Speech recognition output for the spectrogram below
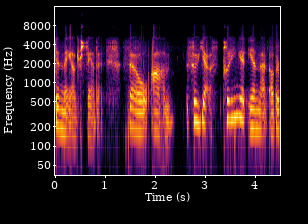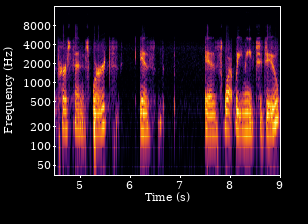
then they understand it. So, um, so yes, putting it in that other person's words is is what we need to do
